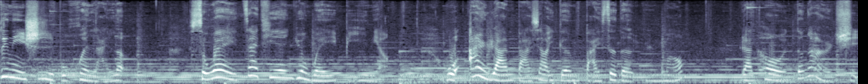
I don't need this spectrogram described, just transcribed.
定你是不会来了。所谓在天愿为比翼鸟，我黯然拔下一根白色的羽毛，然后登岸而去。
